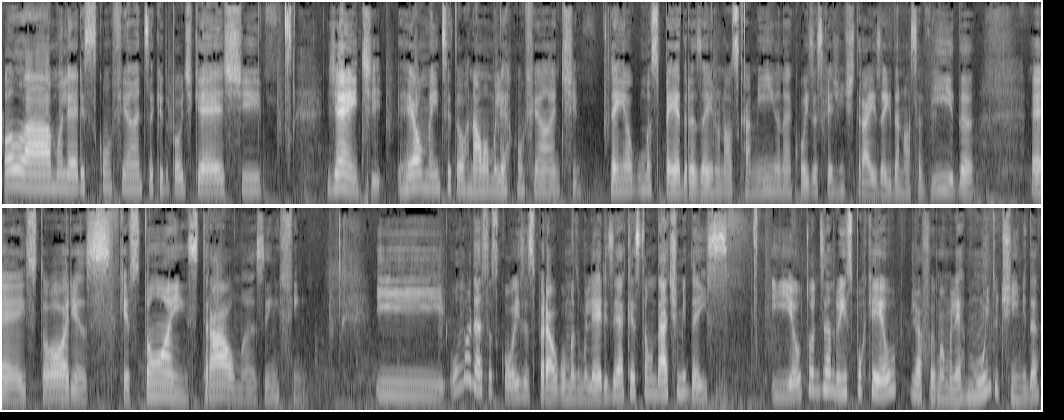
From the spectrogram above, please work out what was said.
Olá, mulheres confiantes aqui do podcast. Gente, realmente se tornar uma mulher confiante tem algumas pedras aí no nosso caminho, né? Coisas que a gente traz aí da nossa vida, é, histórias, questões, traumas, enfim. E uma dessas coisas para algumas mulheres é a questão da timidez. E eu tô dizendo isso porque eu já fui uma mulher muito tímida.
